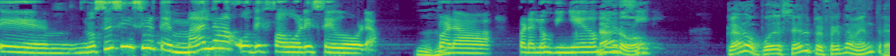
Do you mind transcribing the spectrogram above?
eh, no sé si decirte mala o desfavorecedora para, para los viñedos claro. en sí. Claro, puede ser perfectamente.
